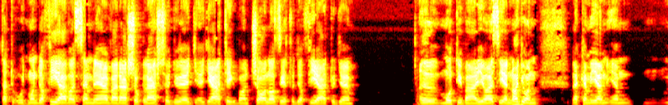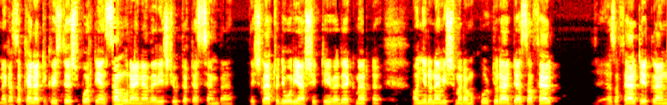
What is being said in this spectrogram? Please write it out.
tehát úgymond a fiával szemben elvárások lást, hogy ő egy, egy játékban csal azért, hogy a fiát ugye motiválja. Ez ilyen nagyon, nekem ilyen, ilyen meg az a keleti küzdősport ilyen szamuráj nevelést jutott eszembe. És lehet, hogy óriási tévedek, mert annyira nem ismerem a kultúrát, de ez a, fel, ez a feltétlen,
